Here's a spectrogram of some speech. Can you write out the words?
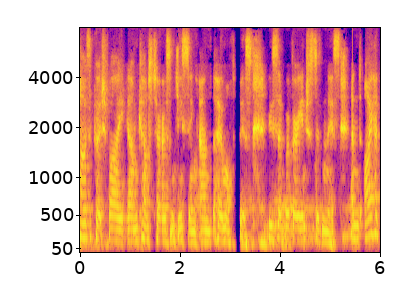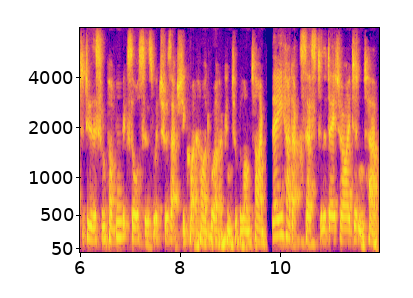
I was approached by um, counterterrorism policing and the Home Office, who said we're very interested in this. And I had to do this from public sources, which was actually quite hard work and took a long time. They had access to the data I didn't have.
